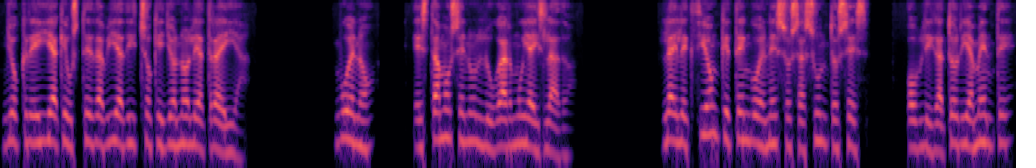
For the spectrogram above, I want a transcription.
yo creía que usted había dicho que yo no le atraía. Bueno, estamos en un lugar muy aislado. La elección que tengo en esos asuntos es, obligatoriamente,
